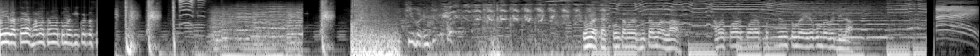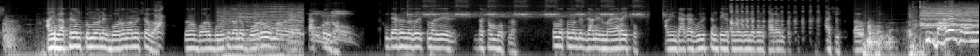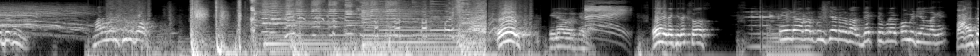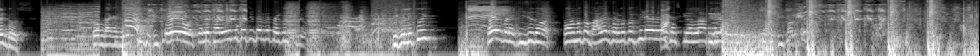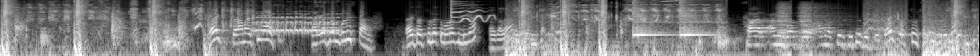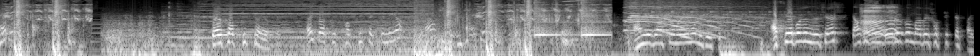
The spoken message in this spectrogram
এই বাচ্চারা থামো থামো তোমরা কি করতেছো? তোমরা কোনটা আমার জুতা মারলা আমার পড়ার পড়ার প্রতিদিন তোমরা এরকম ভাবে দিলা। আমি ভাবছিলাম তোমরা অনেক বড় মানুষ হবা তোমরা বড় ভবিষ্যতে অনেক বড় কাজ করবা। কিন্তু এখন দেখা তোমাদের সম্ভব না। তোমরা তোমাদের জানের মায়া রাখো আমি ঢাকা গুলিস্তান থেকে তোমার জন্য এখন আনতে আসি ভালো কি ভালো করানো দেখুন। মারামারি শুরু কর। এই! এটা আবার কেন এই এটা কি দেখছস এইটা আবার কোন চ্যাটার বাল? দেখতে পুরো কমেডিয়ান লাগে। আই ঢাকা ও! তাহলে স্যার এই মুখে চিন্তার কথাই কইছিল। কি তুই? এই মানে কি যে ধর? তোর মতো ভালের স্যার কত পিড়ায় বেড়ে শেষ করে আল্লাহ এই তোর আমার সিরাজ ঢাকা ফ্রম গুলিস্তান এই তোর চুলে তো বড় কি দিগা স্যার আমি ভদ্র আমার চুল কিছু দিতে এই তোর চুল শুরু করে তোর সব ঠিকঠাক আছে এই তোর সব ছিল দিগা হ্যাঁ? আমি আজকে এ পর্যন্ত শেষ। কালকে এরকম ভাবে সব ঠিকঠাক পাই।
